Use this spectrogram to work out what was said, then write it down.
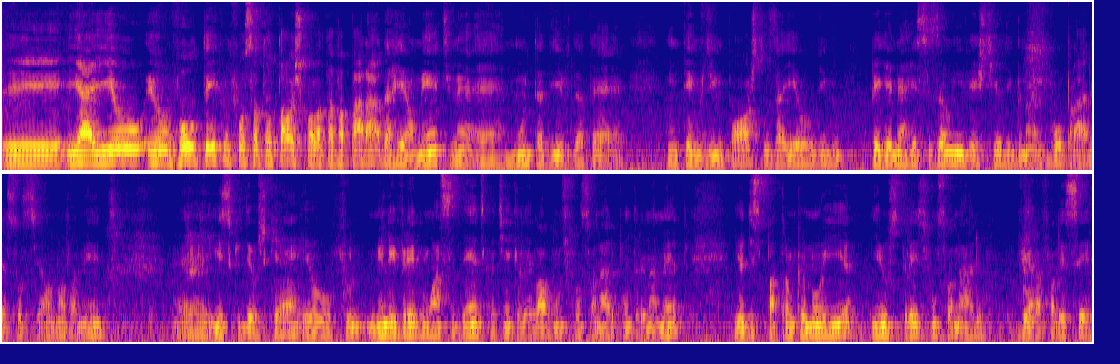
E, e, aí eu, eu voltei com força total, a escola estava parada realmente, né? É, muita dívida até em termos de impostos. Aí eu digo, peguei minha rescisão e investi, eu digo, não, vou para a área social novamente. É isso que Deus quer. Eu fui, me livrei de um acidente que eu tinha que levar alguns funcionários para um treinamento. E eu disse patrão que eu não ia e os três funcionários vieram a falecer.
